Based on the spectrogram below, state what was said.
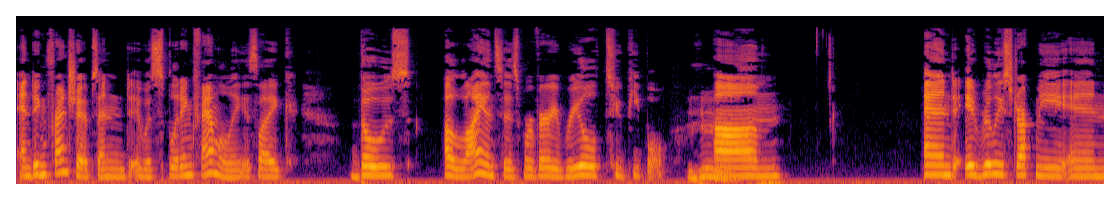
ending friendships, and it was splitting families. Like, those alliances were very real to people. Mhm. Um, And it really struck me in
